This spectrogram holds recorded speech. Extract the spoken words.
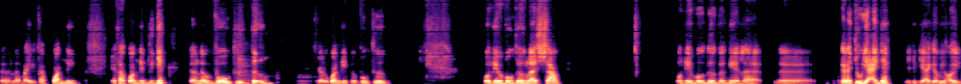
đó là bảy pháp quán niệm. Cái pháp quán niệm thứ nhất đó là vô thường tưởng gọi là quán niệm vô thường. Quán niệm vô thường là sao? Quán niệm vô thường có nghĩa là uh, cái là chú giải nha. Chú giải các vị hỏi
